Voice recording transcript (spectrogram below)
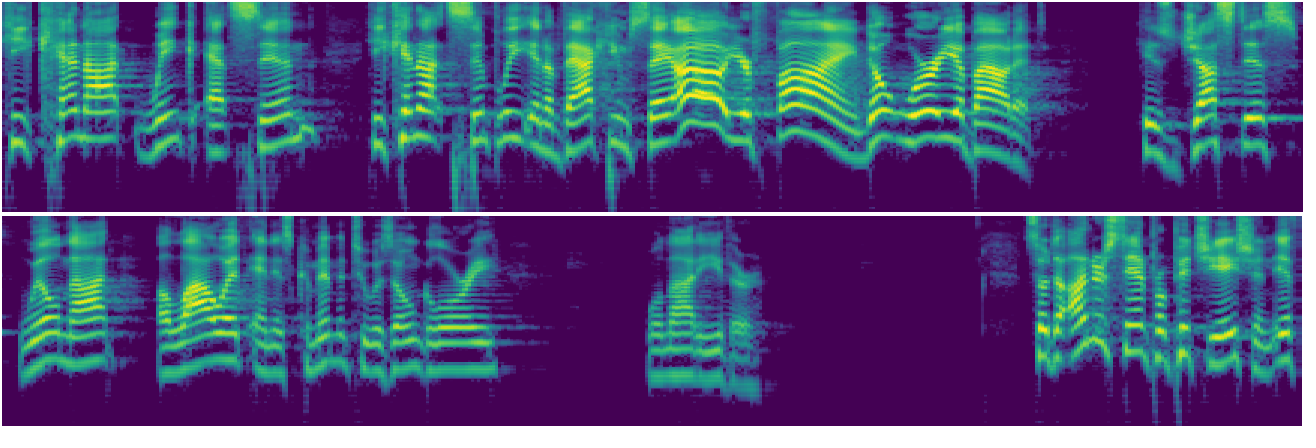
he cannot wink at sin. He cannot simply, in a vacuum, say, Oh, you're fine, don't worry about it. His justice will not allow it, and his commitment to his own glory will not either. So, to understand propitiation, if,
